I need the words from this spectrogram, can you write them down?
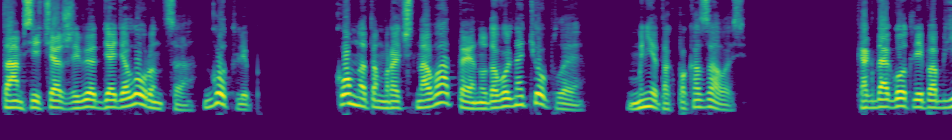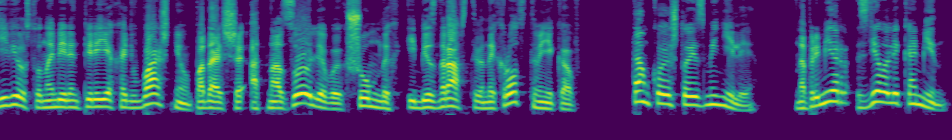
Там сейчас живет дядя Лоренца, Готлиб. Комната мрачноватая, но довольно теплая. Мне так показалось. Когда Готлиб объявил, что намерен переехать в башню, подальше от назойливых, шумных и безнравственных родственников, там кое-что изменили. Например, сделали камин.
